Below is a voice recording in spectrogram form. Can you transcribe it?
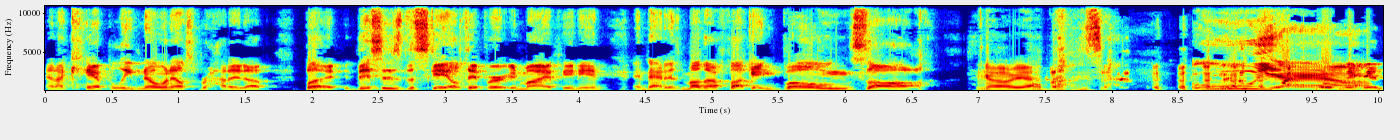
and I can't believe no one else brought it up. But this is the scale tipper, in my opinion, and that is motherfucking Bonesaw. Oh yeah, Bones. Ooh Man,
